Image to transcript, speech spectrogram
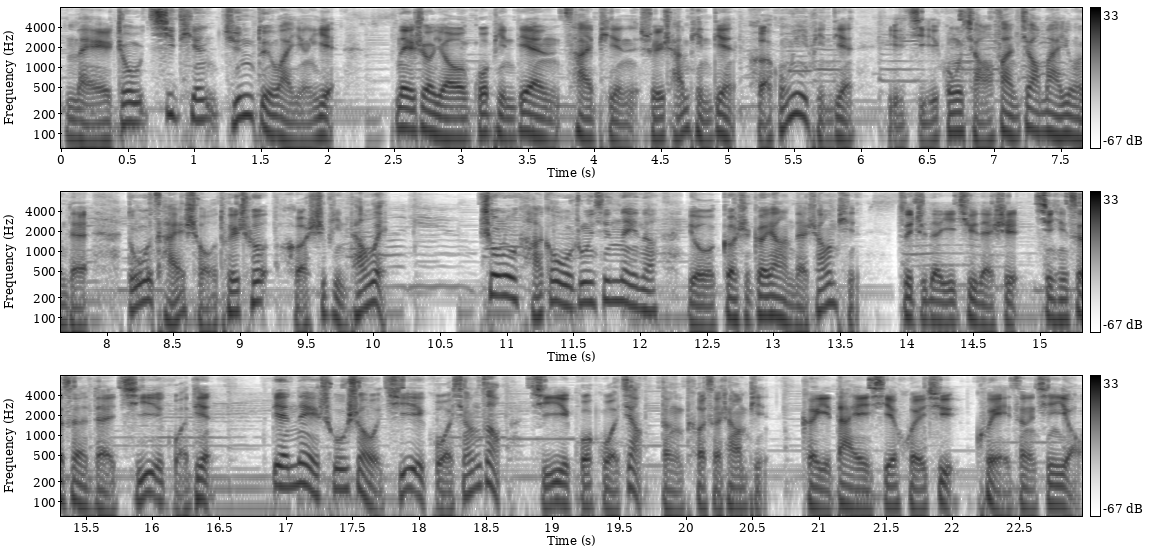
每周七天均对外营业，内设有果品店、菜品、水产品店和工艺品店，以及供小贩叫卖用的多彩手推车和食品摊位。收入卡购物中心内呢，有各式各样的商品，最值得一去的是形形色色的奇异果店。店内出售奇异果香皂、奇异果果酱等特色商品，可以带一些回去馈赠亲友。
